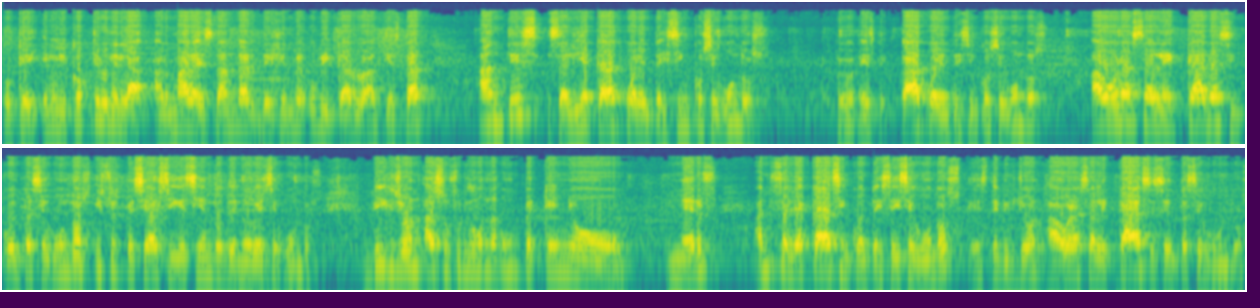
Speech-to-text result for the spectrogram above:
Ok, el helicóptero de la Armada estándar, déjenme ubicarlo, aquí está. Antes salía cada 45 segundos. Perdón, este, cada 45 segundos. Ahora sale cada 50 segundos y su especial sigue siendo de 9 segundos. Big John ha sufrido un pequeño nerf. Antes salía cada 56 segundos, este Big John ahora sale cada 60 segundos.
